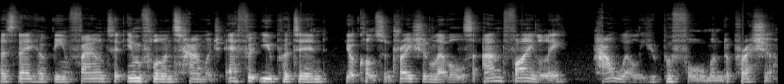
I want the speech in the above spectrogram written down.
as they have been found to influence how much effort you put in, your concentration levels, and finally, how well you perform under pressure.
